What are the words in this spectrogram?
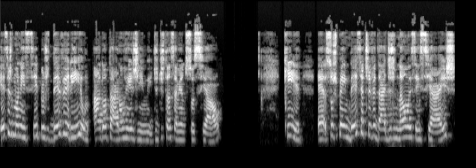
esses municípios deveriam adotar um regime de distanciamento social que é, suspendesse atividades não essenciais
